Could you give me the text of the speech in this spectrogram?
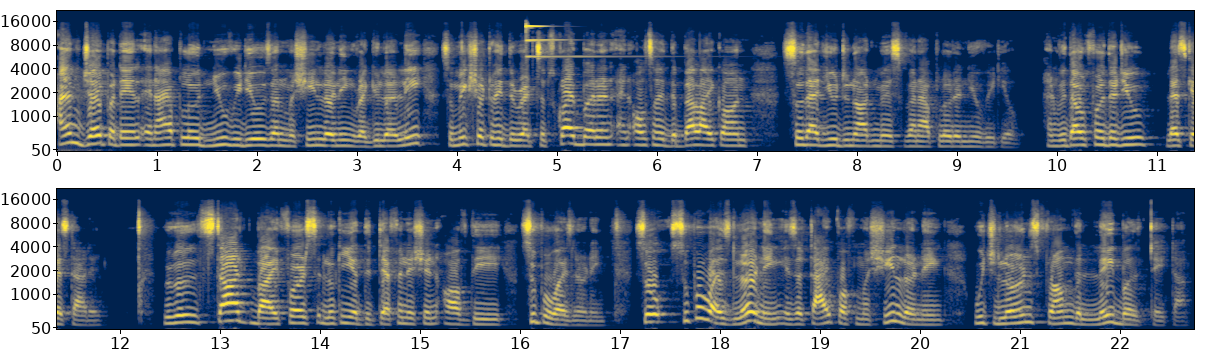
I am Jay Patel and I upload new videos on machine learning regularly so make sure to hit the red subscribe button and also hit the bell icon so that you do not miss when I upload a new video. And without further ado, let's get started. We will start by first looking at the definition of the supervised learning. So supervised learning is a type of machine learning which learns from the labeled data.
